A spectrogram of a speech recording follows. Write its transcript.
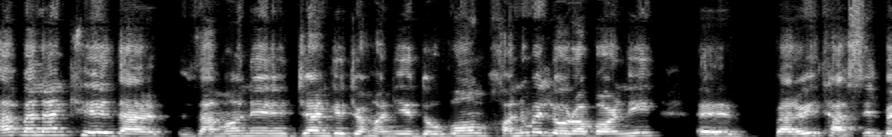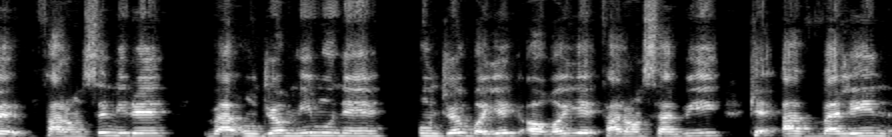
اولا که در زمان جنگ جهانی دوم خانم لورا بارنی برای تحصیل به فرانسه میره و اونجا میمونه. اونجا با یک آقای فرانسوی که اولین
